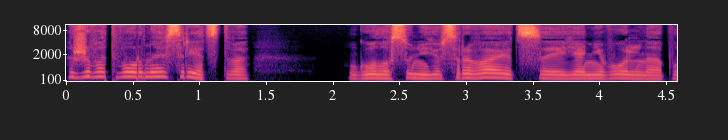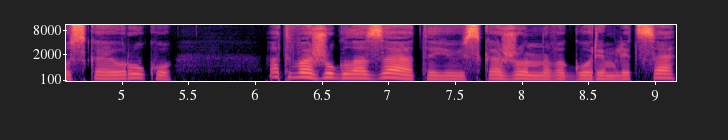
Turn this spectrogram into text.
животворное средство». Голос у нее срывается, и я невольно опускаю руку, отвожу глаза от ее искаженного горем лица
